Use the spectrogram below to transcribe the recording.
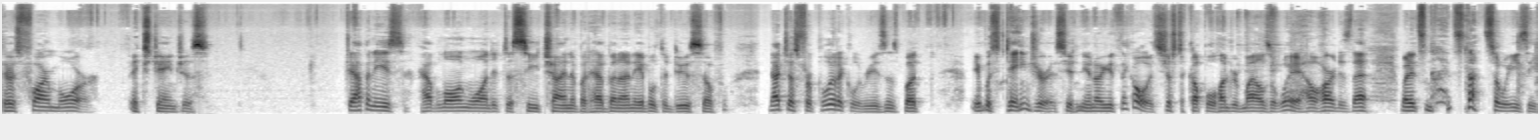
there's far more exchanges. Japanese have long wanted to see China, but have been unable to do so, not just for political reasons, but it was dangerous. You, you, know, you think, oh, it's just a couple hundred miles away. How hard is that? But it's not. It's not so easy.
